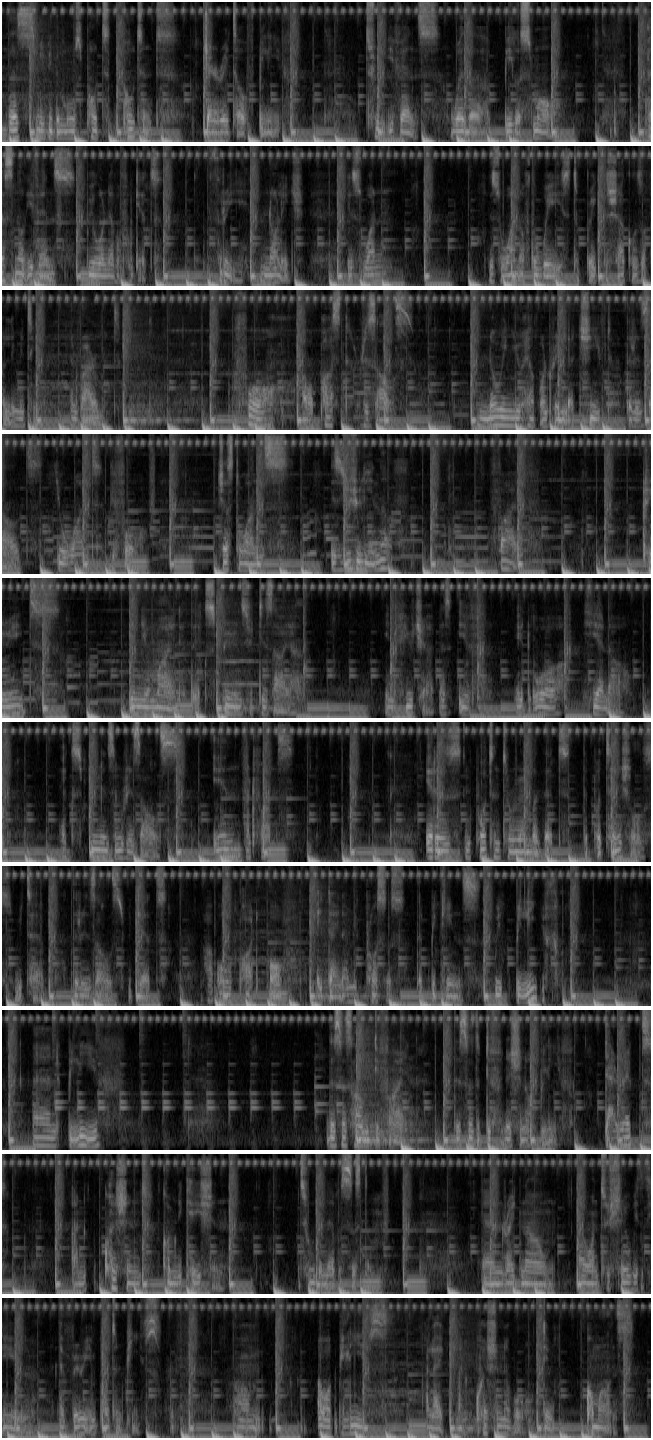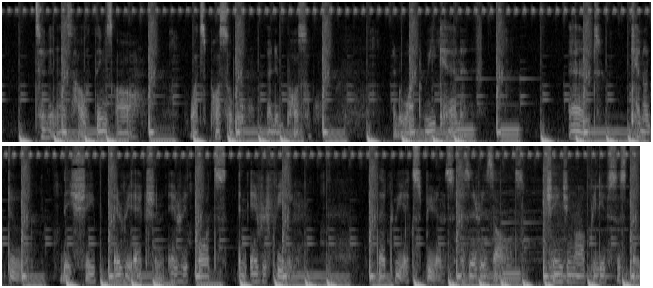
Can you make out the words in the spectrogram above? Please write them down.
This may be the most potent, potent generator of belief. Two events, whether big or small, personal events we will never forget. Three, knowledge is one is one of the ways to break the shackles of a limiting environment. For our past results, knowing you have already achieved the results you want before, just once is usually enough. 5. Create in your mind the experience you desire in future as if it were here now, experiencing results in advance. It is important to remember that the potentials we tap, the results we get, are all part of a dynamic process that begins with belief. And belief, this is how we define this is the definition of belief direct, unquestioned communication to the nervous system. And right now, I want to share with you a very important piece. Um, our beliefs are like unquestionable commands telling us how things are, what's possible and impossible, and what we can and cannot do. they shape every action, every thought, and every feeling that we experience as a result. Changing our belief system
